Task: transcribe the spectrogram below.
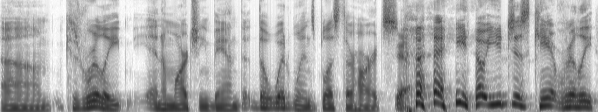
because really, in a marching band, the, the woodwinds, bless their hearts, Yeah. you know, you just can't really,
